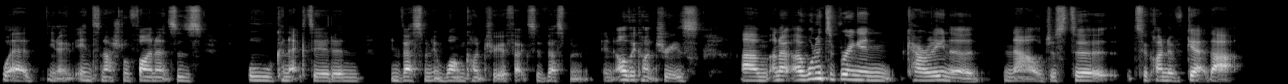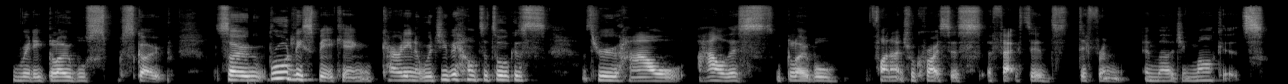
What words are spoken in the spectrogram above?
where you know international finance is all connected and investment in one country affects investment in other countries. Um, and I, I, wanted to bring in Carolina now just to to kind of get that really global s- scope. So broadly speaking, Carolina, would you be able to talk us through how how this global financial crisis affected different emerging markets?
